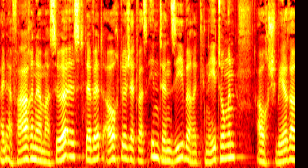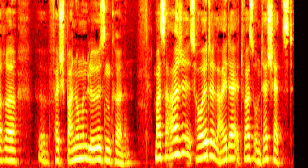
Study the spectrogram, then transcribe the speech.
ein erfahrener Masseur ist, der wird auch durch etwas intensivere Knetungen auch schwerere Verspannungen lösen können. Massage ist heute leider etwas unterschätzt.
